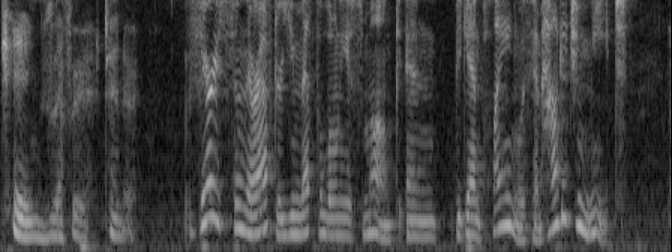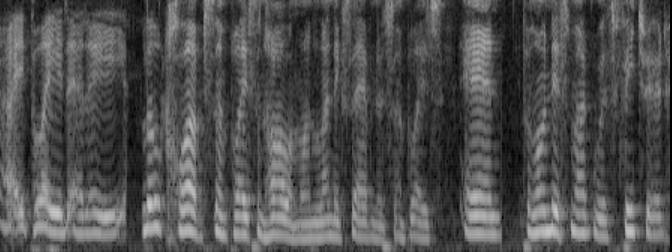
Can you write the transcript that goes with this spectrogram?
King Zephyr tenor. Very soon thereafter, you met Thelonious Monk and began playing with him. How did you meet? I played at a little club someplace in Harlem on Lenox Avenue, someplace, and Thelonious Monk was featured.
